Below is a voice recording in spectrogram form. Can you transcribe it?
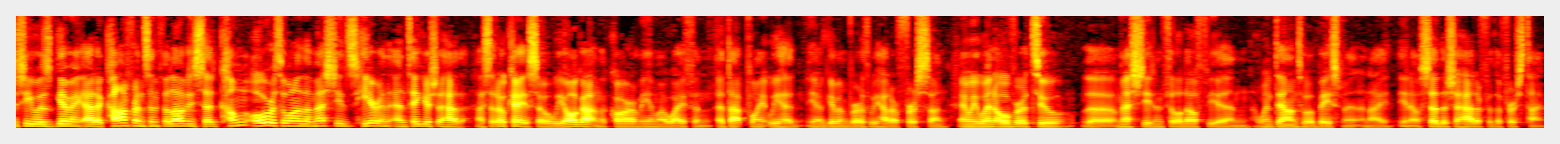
she was giving at a conference in Philadelphia. She said, come over to one of the masjids here and, and take your Shahada. I said, okay. So we all got in the car, me and my wife. And at that point, we had, you know, given birth. We had our first son. And we went over to the masjid in Philadelphia and went down to a basement and I, you know, said the Shahada for the first time.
